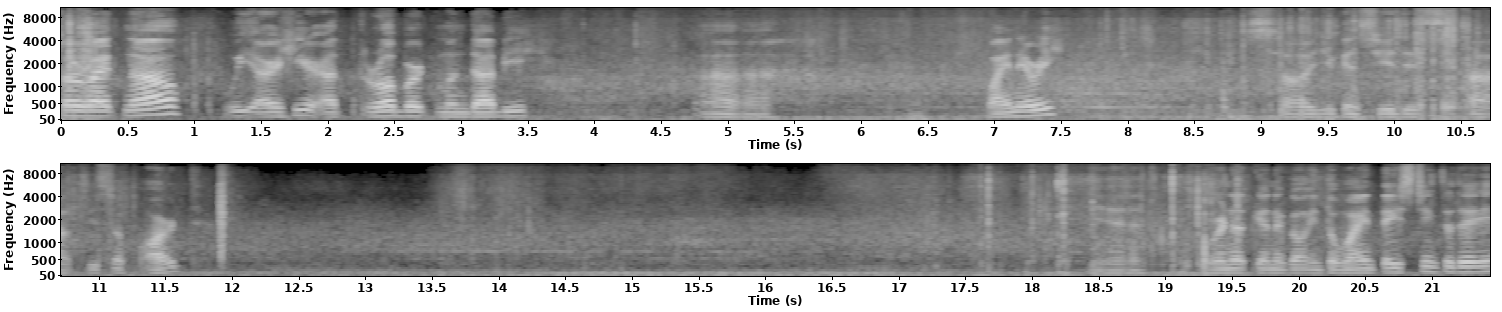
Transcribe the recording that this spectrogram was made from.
So right now we are here at Robert Mondavi uh, winery. So you can see this uh, piece of art. Yeah, we're not gonna go into wine tasting today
